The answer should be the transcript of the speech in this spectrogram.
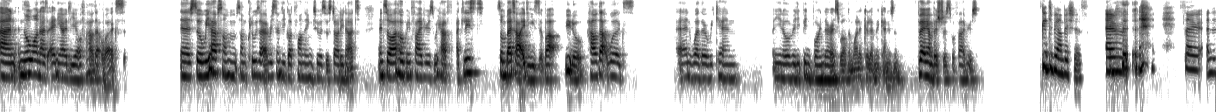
And no one has any idea of how that works. Uh, so we have some some clues. I recently got funding to also study that, and so I hope in five years we have at least some better ideas about you know how that works and whether we can you know really pinpoint there as well the molecular mechanism. Very ambitious for five years. It's good to be ambitious. Um, so and a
